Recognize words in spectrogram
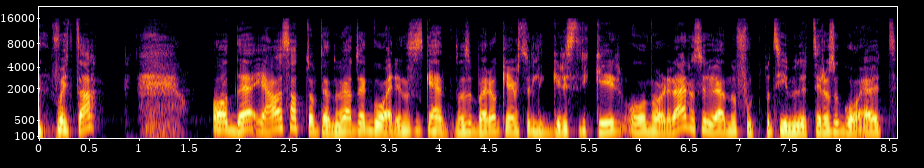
på hytta. Og det, jeg har satt opp det nå, at jeg går inn og så skal jeg hente noe, så bare ok, så ligger det strikker og nåler der, og så gjør jeg noe fort på ti minutter, og så går jeg ut.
